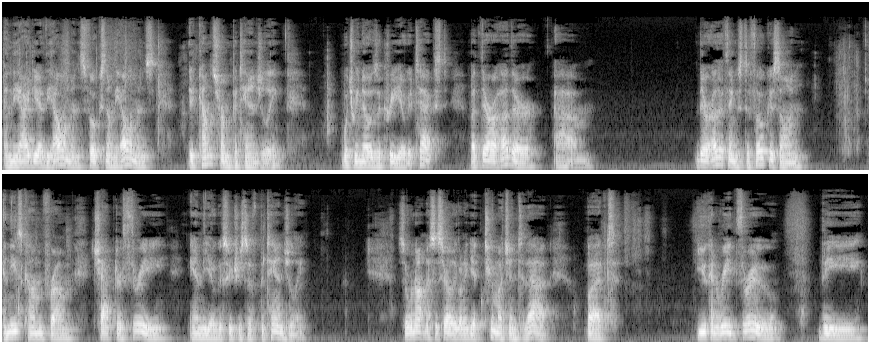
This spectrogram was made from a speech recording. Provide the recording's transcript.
and the idea of the elements, focusing on the elements, it comes from Patanjali, which we know is a Kriya Yoga text, but there are other um, there are other things to focus on, and these come from chapter 3 in the Yoga Sutras of Patanjali. So we're not necessarily going to get too much into that, but you can read through the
